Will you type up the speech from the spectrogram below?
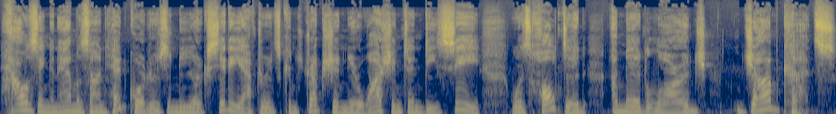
housing an Amazon headquarters in New York City after its construction near Washington, D.C. was halted amid large job cuts.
